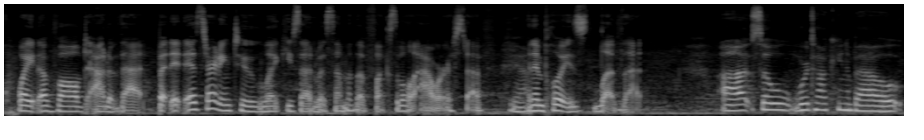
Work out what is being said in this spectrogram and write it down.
quite evolved out of that, but it is starting to, like you said, with some of the flexible hour stuff. Yeah. And employees love that. Uh, so we're talking about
